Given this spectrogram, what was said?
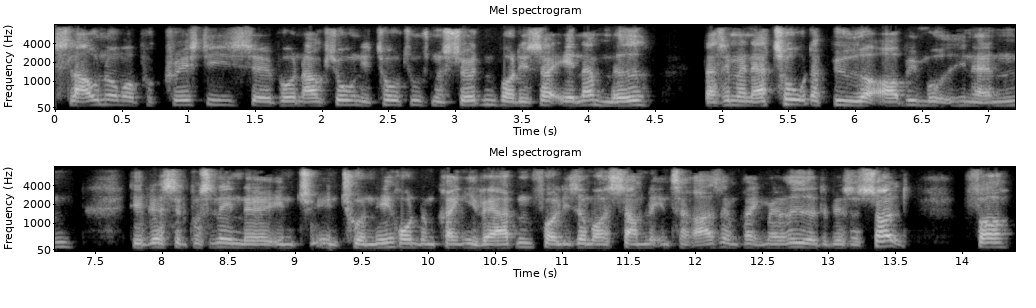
slagnummer på Christie's øh, på en auktion i 2017, hvor det så ender med, der simpelthen er to, der byder op imod hinanden. Det bliver sendt på sådan en, øh, en, en turné rundt omkring i verden, for ligesom at samle interesse omkring maleriet, og det bliver så solgt for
